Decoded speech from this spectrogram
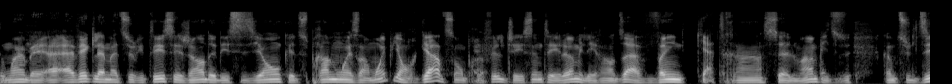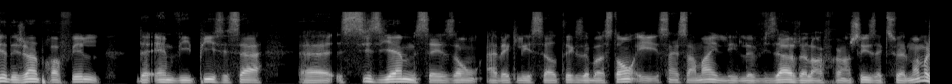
ouais, ben, Avec la maturité, c'est le genre de décision que tu prends de moins en moins. Puis on regarde son profil, Jason Tatum, il est rendu à 24 ans seulement. Puis comme tu le dis, il a déjà un profil de MVP. C'est sa euh, sixième saison avec les Celtics de Boston. Et sincèrement, il est le visage de leur franchise actuellement. Moi,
